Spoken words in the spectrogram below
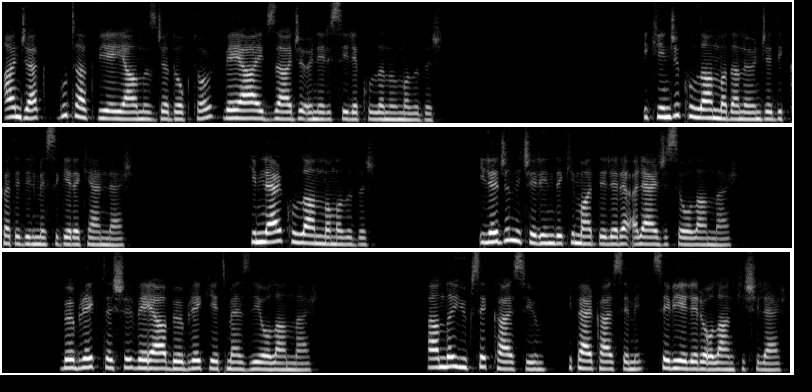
Ancak bu takviye yalnızca doktor veya eczacı önerisiyle kullanılmalıdır. İkinci kullanmadan önce dikkat edilmesi gerekenler. Kimler kullanmamalıdır? İlacın içeriğindeki maddelere alerjisi olanlar. Böbrek taşı veya böbrek yetmezliği olanlar. Kanda yüksek kalsiyum, hiperkalsemi seviyeleri olan kişiler.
